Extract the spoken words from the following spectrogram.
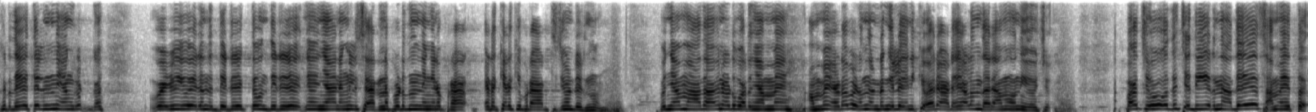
ഹൃദയത്തിൽ നിന്ന് ഞങ്ങൾക്ക് വഴുകി വരുന്ന തിരുരക്തവും തിരു ഞാനങ്ങൾ ശരണപ്പെടുന്നു ഇങ്ങനെ പ്രാ ഇടയ്ക്കിടയ്ക്ക് പ്രാർത്ഥിച്ചുകൊണ്ടിരുന്നു. അപ്പം ഞാൻ മാതാവിനോട് പറഞ്ഞു അമ്മേ അമ്മ ഇടപെടുന്നുണ്ടെങ്കിൽ എനിക്ക് ഒരടയാളം തരാമോ? എന്ന് ചോദിച്ചു. അപ്പോൾ ചോദിച്ച് തീർന്ന അതേ സമയത്ത്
